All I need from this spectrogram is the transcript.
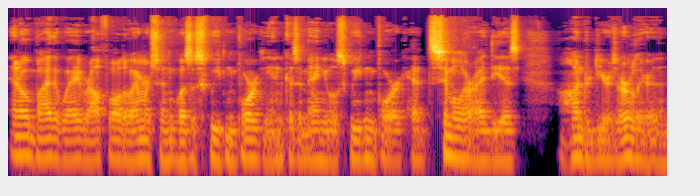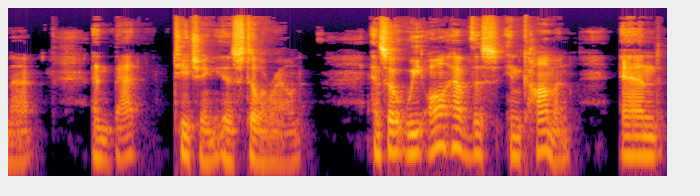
And oh, by the way, Ralph Waldo Emerson was a Swedenborgian because Emanuel Swedenborg had similar ideas a hundred years earlier than that. And that teaching is still around. And so we all have this in common. And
